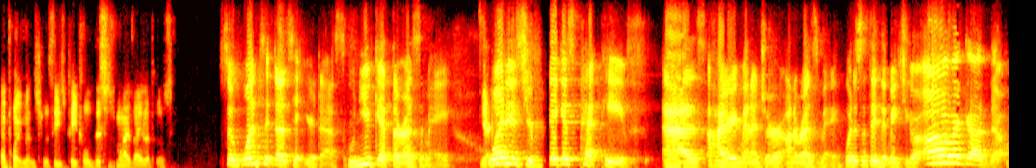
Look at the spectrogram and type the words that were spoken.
appointments with these people. This is my availability. So once it does hit your desk, when you get the resume, Yeah. what is your biggest pet peeve as a hiring manager on a resume? What is the thing that makes you go, oh my God, no?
